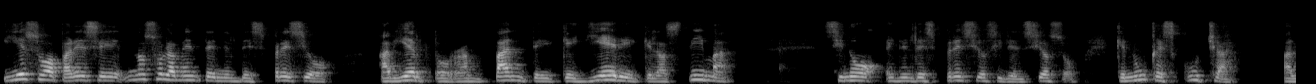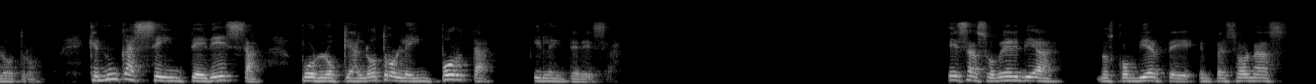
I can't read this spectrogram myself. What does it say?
Y eso aparece no solamente en el desprecio abierto, rampante, que hiere, que lastima, sino en el desprecio silencioso, que nunca escucha al otro, que nunca se interesa por lo que al otro le importa y le interesa. Esa soberbia nos convierte en personas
